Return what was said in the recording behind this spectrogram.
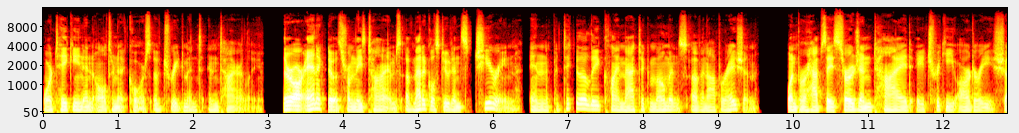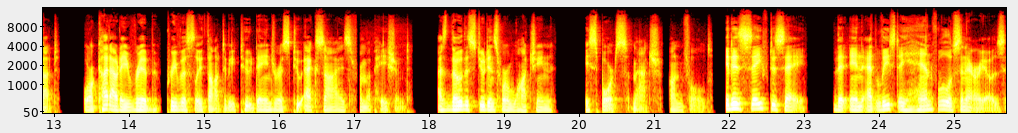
or taking an alternate course of treatment entirely. There are anecdotes from these times of medical students cheering in particularly climatic moments of an operation, when perhaps a surgeon tied a tricky artery shut or cut out a rib previously thought to be too dangerous to excise from a patient, as though the students were watching a sports match unfold. It is safe to say that in at least a handful of scenarios,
